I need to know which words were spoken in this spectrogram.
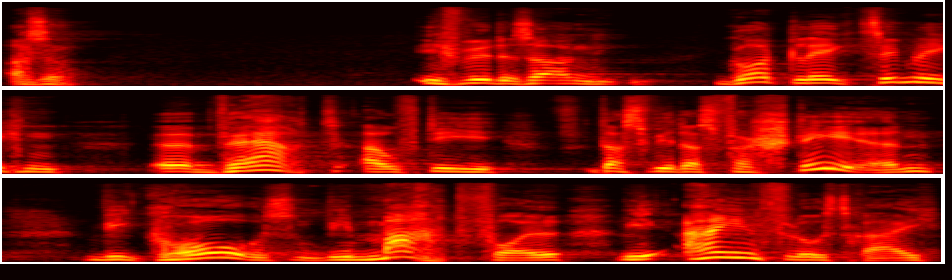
Also, ich würde sagen, Gott legt ziemlichen äh, Wert auf die, dass wir das verstehen, wie groß und wie machtvoll, wie einflussreich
